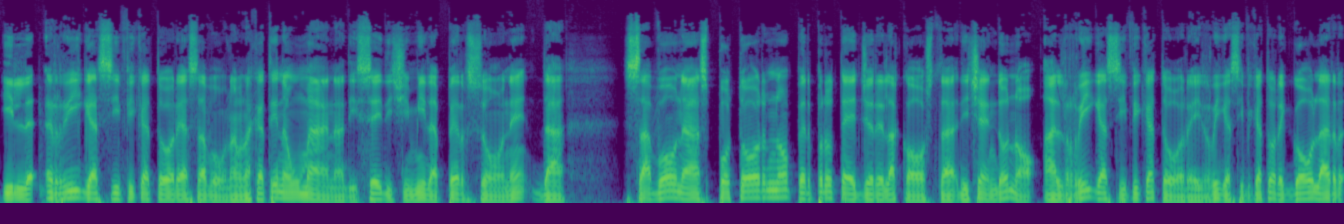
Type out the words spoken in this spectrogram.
il rigassificatore a Savona, una catena umana di 16.000 persone da Savona a Spotorno per proteggere la costa, dicendo no al rigassificatore, il rigassificatore Golar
